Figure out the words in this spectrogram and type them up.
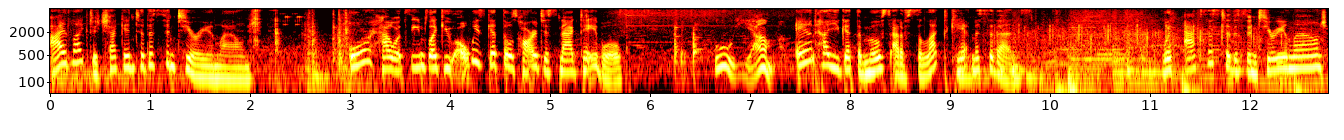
I'd like to check into the Centurion Lounge. Or how it seems like you always get those hard to snag tables. Ooh, yum. And how you get the most out of select can't miss events. With access to the Centurion Lounge,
